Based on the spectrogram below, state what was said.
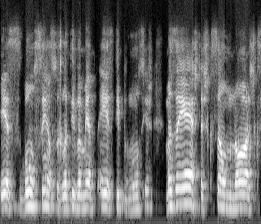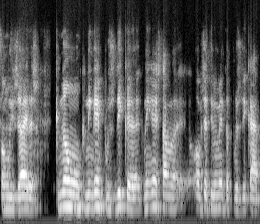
esse bom senso relativamente a esse tipo de denúncias, mas a estas que são menores, que são ligeiras, que, não, que ninguém prejudica, que ninguém estava objetivamente a prejudicar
